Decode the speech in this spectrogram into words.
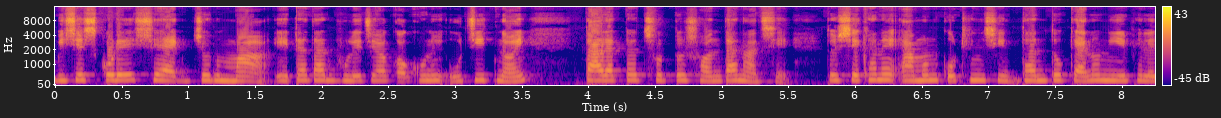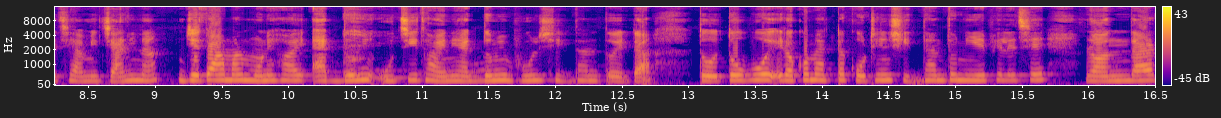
বিশেষ করে সে একজন মা, এটা তার ভুলে যাওয়া কখনোই উচিত নয়। তার একটা ছোট্ট সন্তান আছে। তো সেখানে এমন কঠিন সিদ্ধান্ত কেন নিয়ে ফেলেছে আমি জানি না। যেটা আমার মনে হয় একদমই উচিত হয়নি, একদমই ভুল সিদ্ধান্ত এটা। তো তবুও এরকম একটা কঠিন সিদ্ধান্ত নিয়ে ফেলেছে রন্দার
